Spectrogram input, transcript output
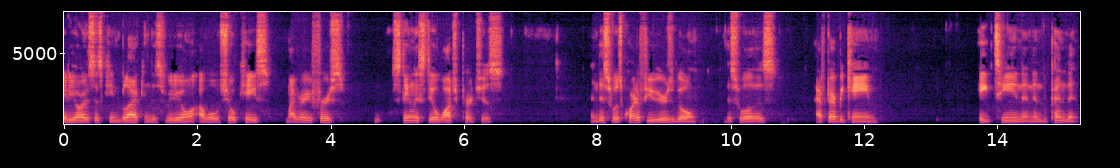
ADR, this is King Black. In this video, I will showcase my very first stainless steel watch purchase. And this was quite a few years ago. This was after I became 18 and independent.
